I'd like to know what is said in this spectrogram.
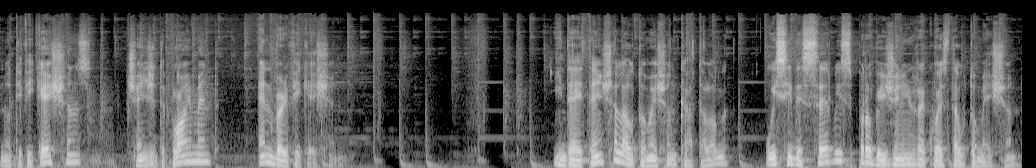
notifications, change deployment, and verification. In the Itential Automation Catalog, we see the service provisioning request automation.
